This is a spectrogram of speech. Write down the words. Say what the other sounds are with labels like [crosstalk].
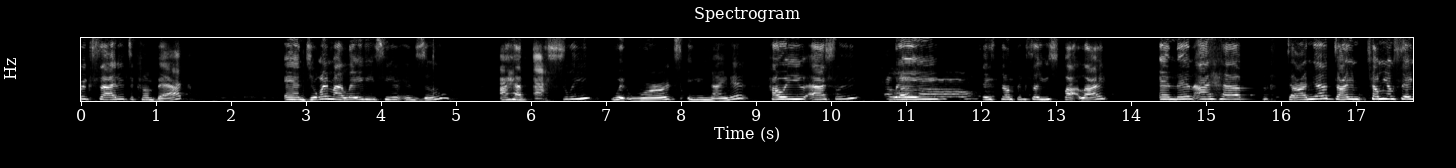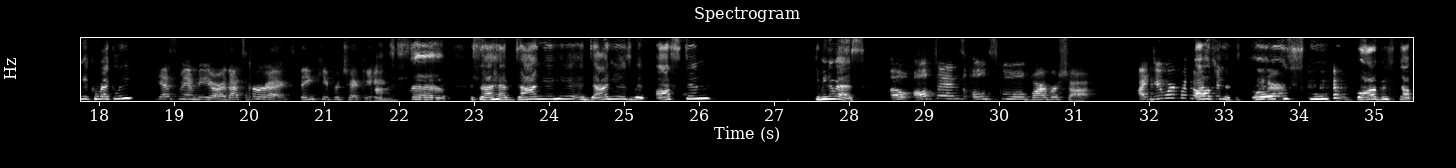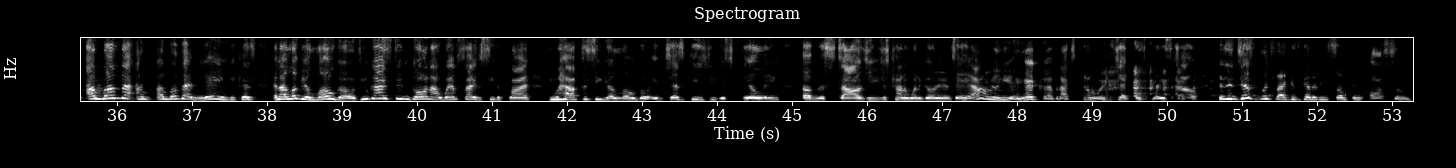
super excited to come back and join my ladies here in Zoom. I have Ashley with Words United. How are you, Ashley? Hello. Wave, say something so you spotlight. And then I have Danya. Danya, tell me I'm saying it correctly. Yes, ma'am, VR. That's correct. Thank you for checking. Awesome. So I have Danya here, and Danya is with Alton. Give me the rest. Oh, Alton's Old School barbershop. I do work with Alton. Alton's Old School [laughs] Barbershop. I love that. I, I love that name because, and I love your logo. If you guys didn't go on our website to see the flyer, you have to see their logo. It just gives you this feeling of nostalgia. You just kind of want to go there and say, hey, I don't really need a haircut, but I just kind of want to check this place [laughs] out because it just looks like it's going to be something awesome.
